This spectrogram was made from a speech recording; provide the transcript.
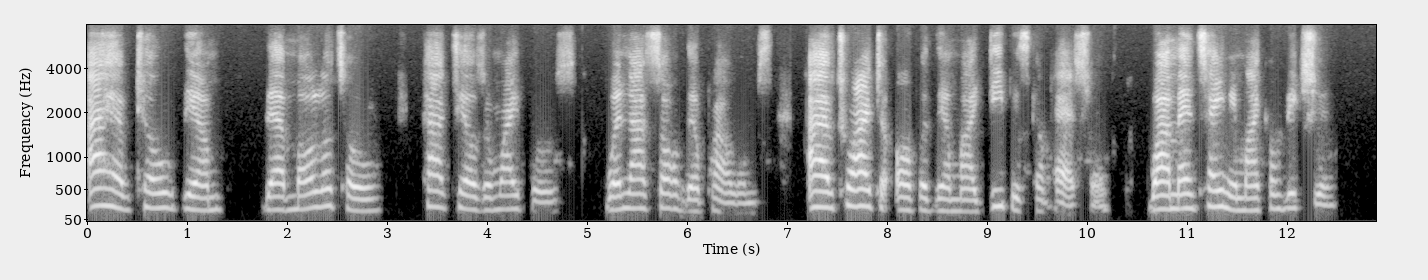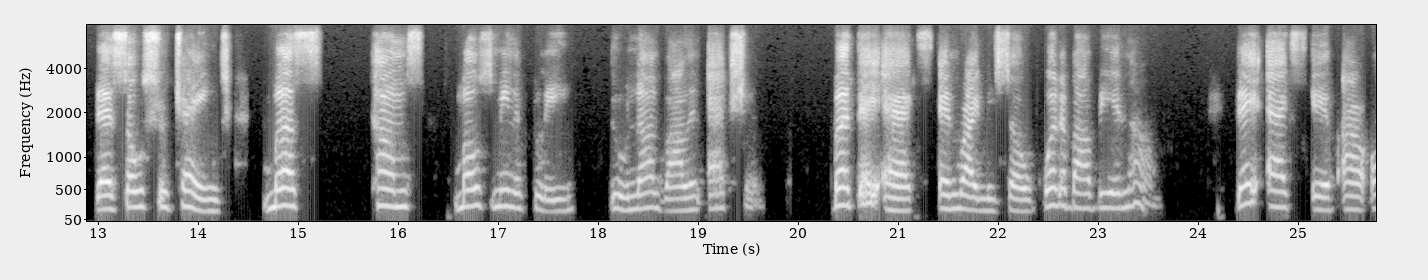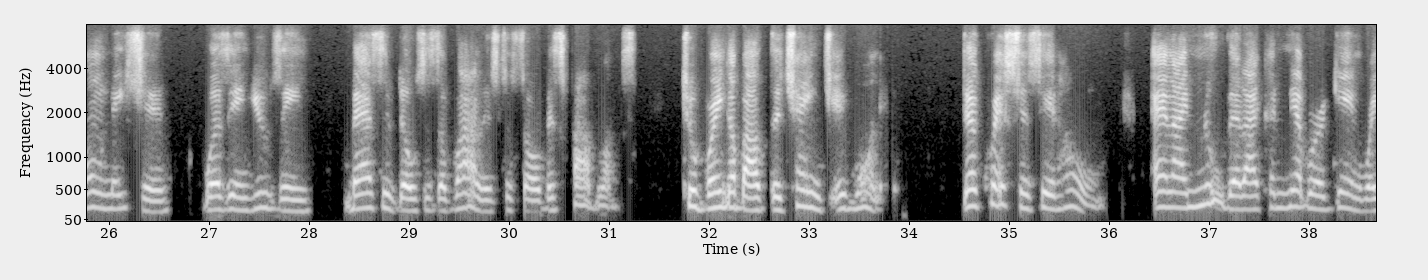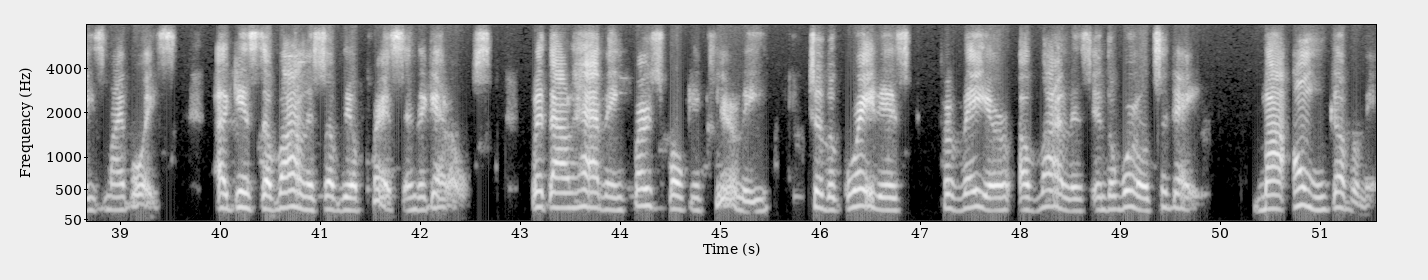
I have told them that Molotov cocktails and rifles will not solve their problems. I have tried to offer them my deepest compassion while maintaining my conviction that social change must comes most meaningfully through nonviolent action. But they asked, and rightly so, what about Vietnam? They asked if our own nation was in using massive doses of violence to solve its problems, to bring about the change it wanted. Their questions hit home, And I knew that I could never again raise my voice against the violence of the oppressed in the ghettos without having first spoken clearly to the greatest purveyor of violence in the world today, my own government.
